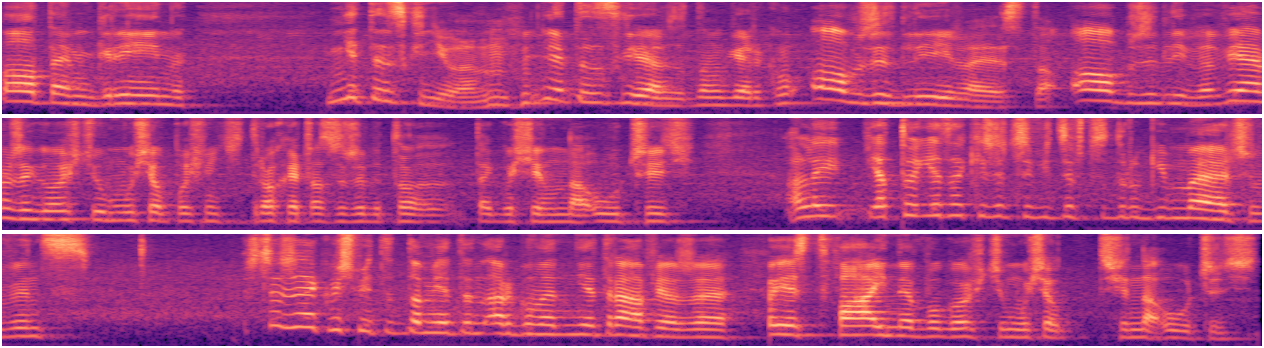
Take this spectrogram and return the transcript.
Potem green. Nie tęskniłem, nie tęskniłem za tą gierką. Obrzydliwe jest to, obrzydliwe. Wiem, że gościu musiał poświęcić trochę czasu, żeby to, tego się nauczyć. Ale ja to ja takie rzeczy widzę w co drugim meczu, więc szczerze jakoś mnie to, do mnie ten argument nie trafia, że to jest fajne, bo gościu musiał się nauczyć.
